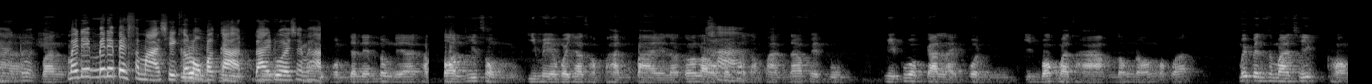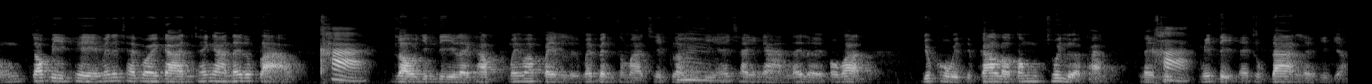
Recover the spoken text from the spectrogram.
งานด้วยใช่บางไม่ได้ไม่ได้เป็นสมาชิกก็ลงประกาศได้ด้วยใช่ไหมคะผมจะเน้นตรงเนี้ยครับ ตอนที่ส่งอีเมลประชาสัมพันธ์ไป แล้วก็เราค่ะประชาสัมพันธ์หน้า Facebook มีผู้ประกอบการหลายคนอินบ็อกมาถามน้องๆ บอกว่า ไม่เป็นสมาชิกของ Job BK ไม่ได้ใช้บริการใช้งานได้หรือเปล่า ค่ะ เรายินดีเลยครับ ไม่ว่าเป็นหรือไม่เป็นสมาชิกเราอืมยินดีให้ใช้งานได้เลย เพราะว่ายุคโควิด -19 เราต้องช่วยเหลือกันในทุกค่ะ มิติในทุกด้านเลยทีเดียว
